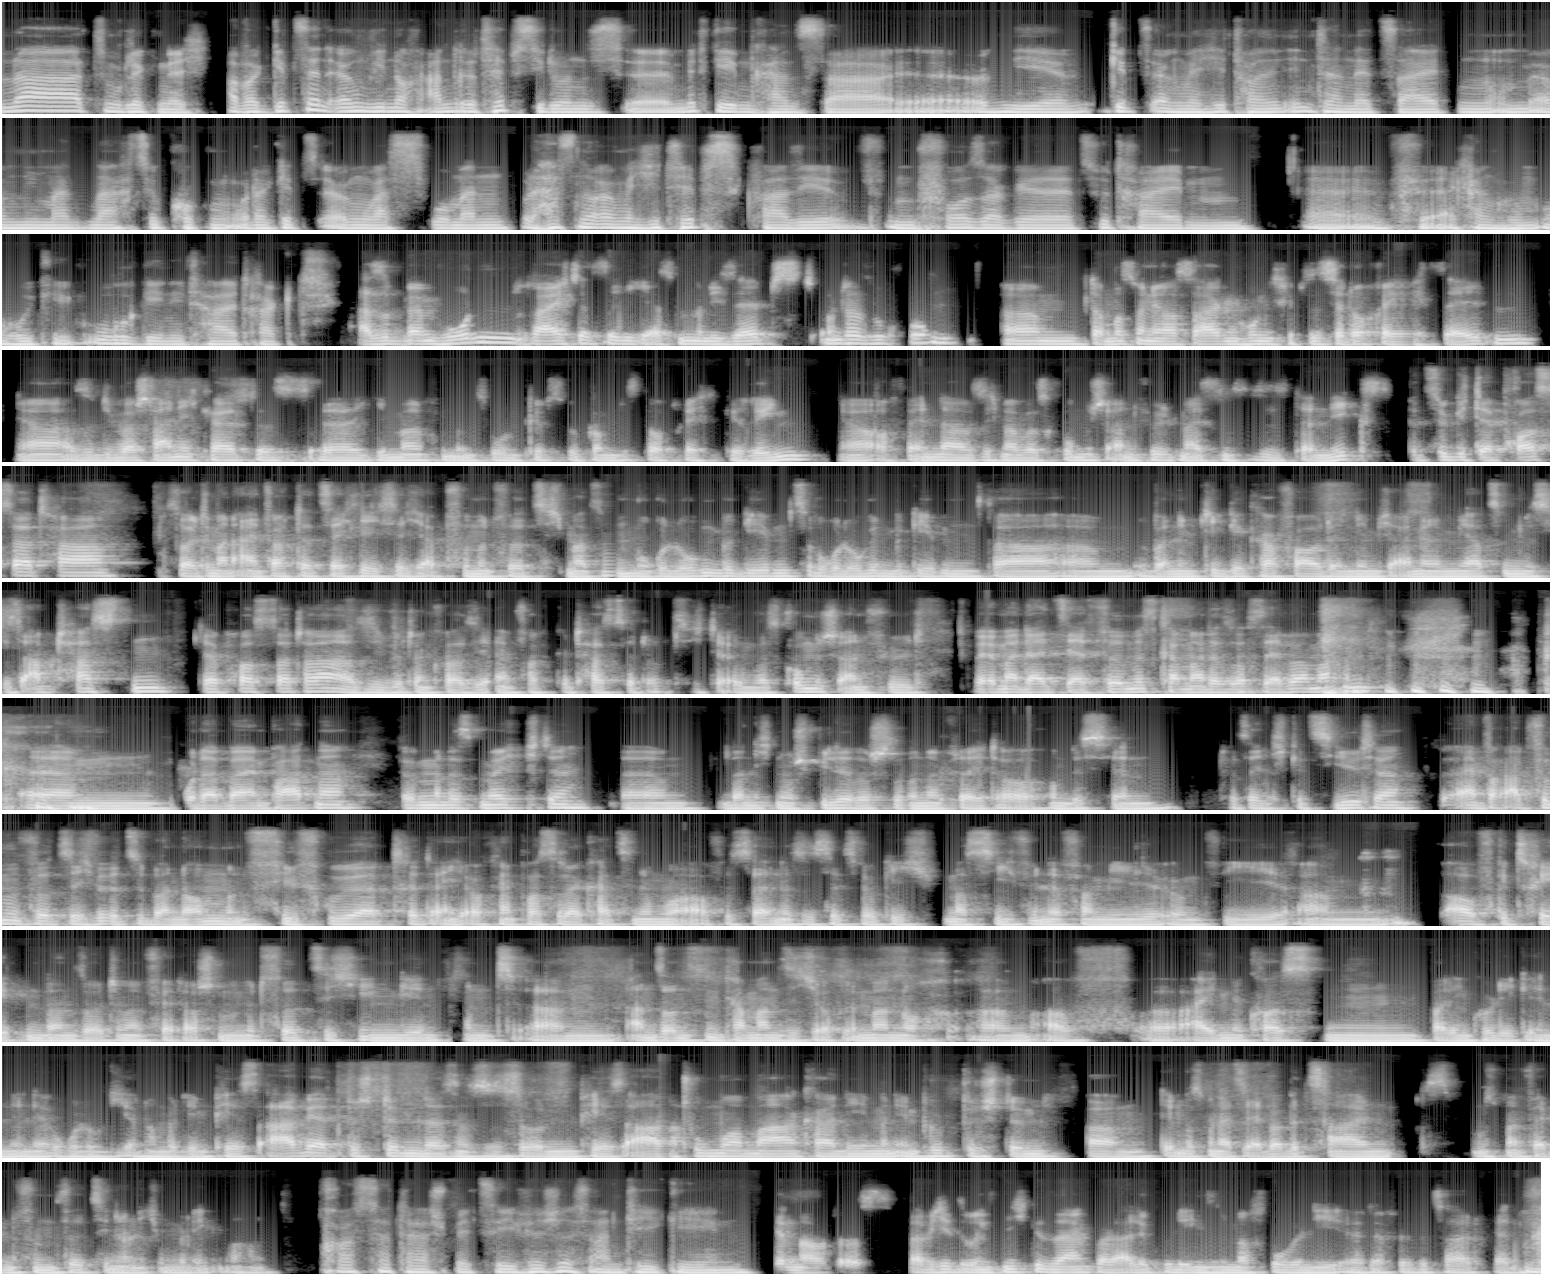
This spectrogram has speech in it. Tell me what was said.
Na, zum Glück nicht. Aber gibt es denn irgendwie noch andere Tipps, die du uns äh, mitgeben kannst? Da äh, irgendwie gibt es irgendwelche tollen Internetseiten, um irgendwie mal nachzugucken? Oder gibt es irgendwas, wo man, oder hast du noch irgendwelche Tipps quasi, um Vorsorge zu treiben? Äh, für Erkrankungen im Urogenitaltrakt? Also beim Hoden reicht tatsächlich erstmal die Selbstuntersuchung. Ähm, da muss man ja auch sagen, Hodenkrebs ist ja doch recht selten. Ja, also die Wahrscheinlichkeit, dass äh, jemand von uns Hodenkrebs bekommt, ist doch recht gering. Ja, auch wenn da sich mal was komisch anfühlt, meistens ist es dann nichts. Bezüglich der Prostata sollte man einfach tatsächlich sich ab 45 mal zum Urologen begeben, zur Urologin begeben. Da ähm, übernimmt die GKV dann nämlich einmal im Jahr zumindest das Abtasten der Prostata. Also sie wird dann quasi einfach getastet, ob sich da irgendwas komisch anfühlt. Wenn man da jetzt sehr firm ist, kann man das auch selber machen. ähm, oder beim Partner, wenn man das möchte. Ähm, dann nicht nur spielerisch, sondern vielleicht auch ein bisschen tatsächlich gezielter. Einfach ab 45 wird es übernommen und viel früher tritt eigentlich auch kein Prostatakarzinom auf, es sei denn, es ist jetzt wirklich massiv in der Familie irgendwie ähm, aufgetreten, dann sollte man vielleicht auch schon mit 40 hingehen. Und ähm, ansonsten kann man sich auch immer noch ähm, auf äh, eigene Kosten bei den KollegInnen in der Urologie auch nochmal den PSA-Wert bestimmen lassen. Das ist so ein PSA-Tumormarker, den man im Blut bestimmt. Ähm, den muss man halt selber bezahlen. Das muss man vielleicht mit 45 noch nicht unbedingt machen. Prostataspezifisches Antigen. Genau das. Das habe ich jetzt übrigens nicht gesagt, weil alle Kollegen sind immer froh, wenn die äh, dafür bezahlt werden.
